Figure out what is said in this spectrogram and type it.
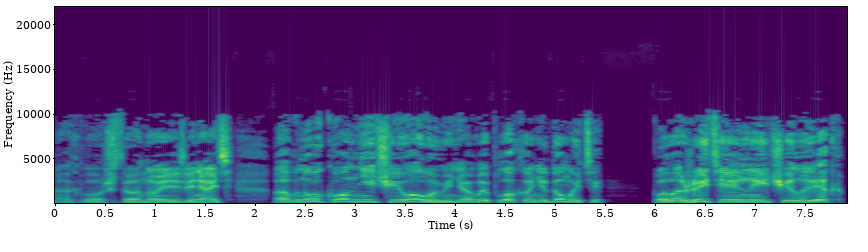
Ах, вот что, ну извиняйте. А внук он ничего у меня, вы плохо не думайте. Положительный человек.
